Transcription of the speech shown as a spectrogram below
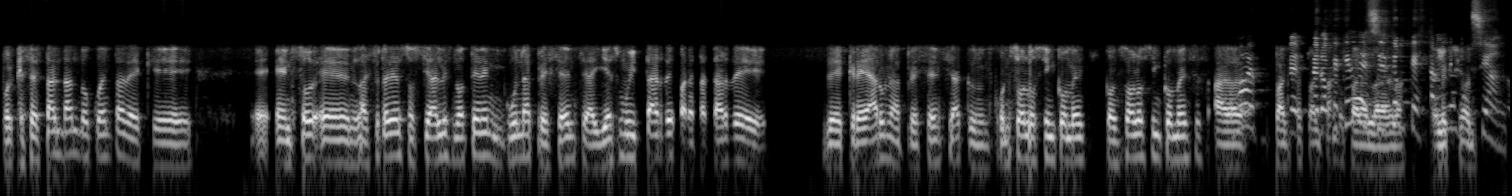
porque se están dando cuenta de que eh, en, en, las redes sociales no tienen ninguna presencia y es muy tarde para tratar de, de crear una presencia con, con solo cinco meses con solo cinco meses a, pero, ¿qué quiere decir que están negociando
